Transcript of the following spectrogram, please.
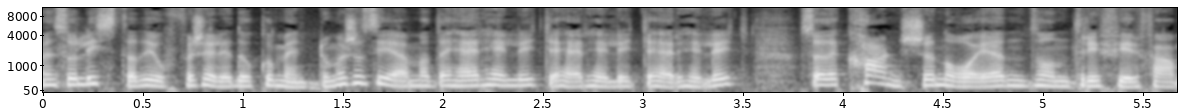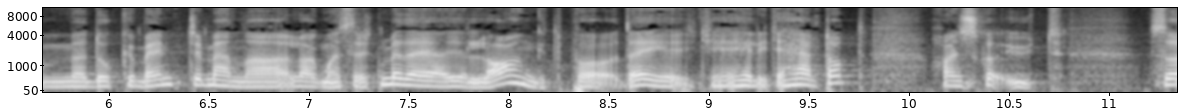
Men så lister de opp forskjellige dokumentnummer, så sier de at det her heller ikke, det her heller ikke, det her heller ikke. Så er det kanskje nå i en sånn tre-fire-fem dokument, mener lagmannsretten, men det er langt på Det er ikke, heller ikke helt tatt. Han skal ut. Så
